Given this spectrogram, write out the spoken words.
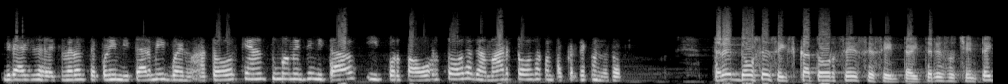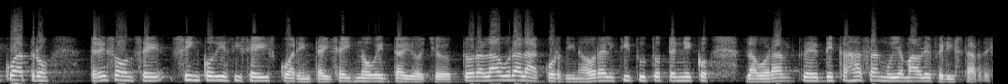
Gracias, Alexandra, a usted por invitarme y bueno, a todos quedan sumamente invitados y por favor todos a llamar, todos a contactarse con nosotros. 312-614-6384 311-516-4698. Doctora Laura, la coordinadora del Instituto Técnico Laboral de Cajazán, muy amable, feliz tarde.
